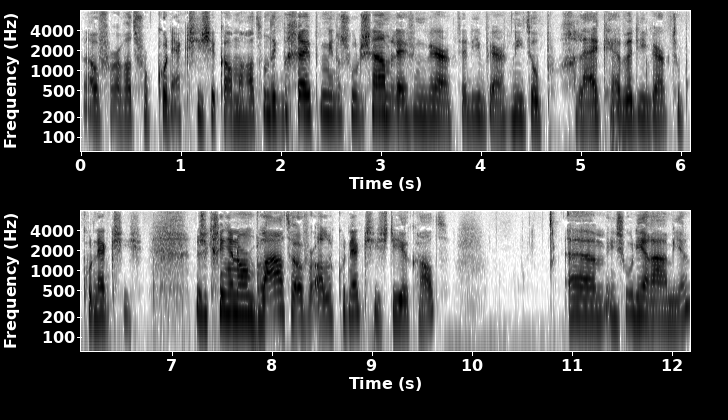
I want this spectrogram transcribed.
over wat voor connecties ik allemaal had. Want ik begreep inmiddels hoe de samenleving werkt. Die werkt niet op gelijk hebben, die werkt op connecties. Dus ik ging enorm blaten over alle connecties die ik had. Um, in Saudi-Arabië.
